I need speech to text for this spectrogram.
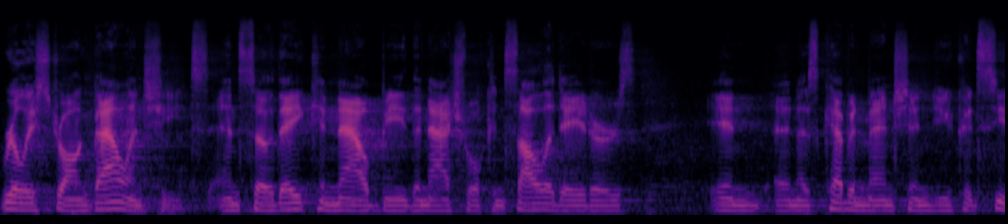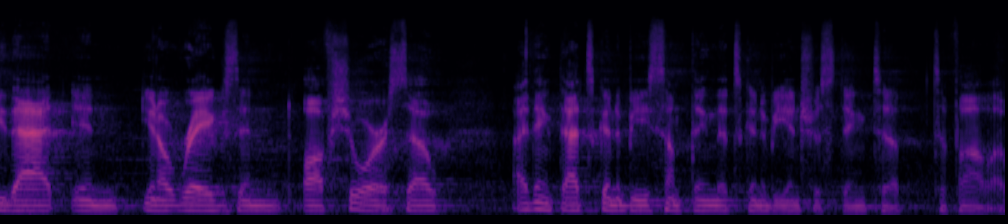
really strong balance sheets. And so they can now be the natural consolidators in, and as Kevin mentioned, you could see that in, you know, rigs and offshore. So I think that's going to be something that's going to be interesting to, to follow.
